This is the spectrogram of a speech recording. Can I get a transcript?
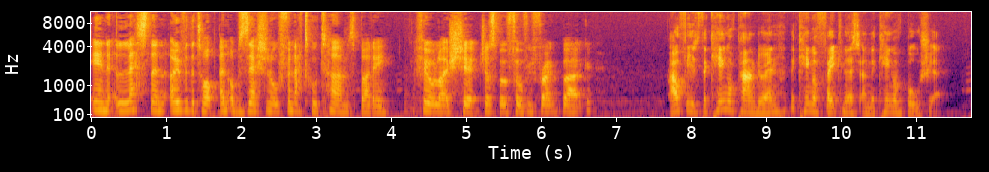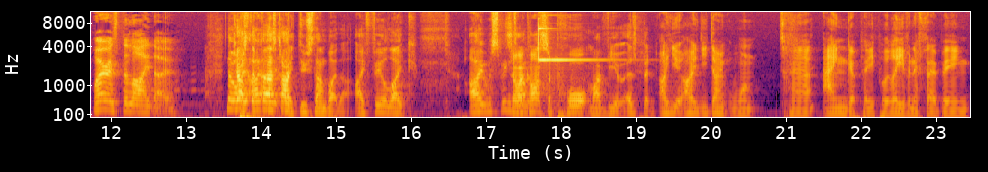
in less than over the top and obsessional fanatical terms, buddy. Feel like shit just for Filthy Frank back. Alfie is the king of pandering, the king of fakeness, and the king of bullshit. Where is the lie though? No, Just I, the I- first I- time- I do stand by that. I feel like I was speaking. So to I can't support my viewers, but Are you, are, you don't want to anger people, even if they're being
